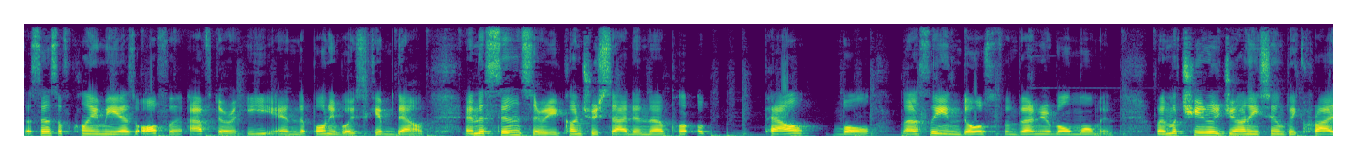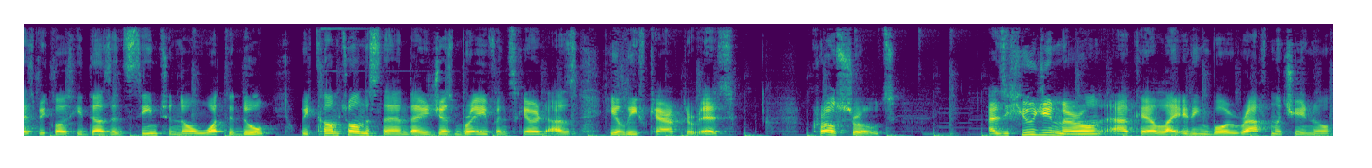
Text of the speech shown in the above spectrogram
The sense of claim he has often after he and the pony boy skip down, and the sensory countryside and the palpable lastly in those vulnerable moments when Machino Johnny simply cries because he doesn't seem to know what to do. We come to understand that he's just brave and scared as he leaf character is. Crossroads. As a huge Maroon Aka lighting boy, Ralph Macchino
